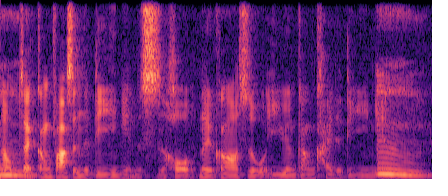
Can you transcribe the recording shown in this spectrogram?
那我在刚发生的第一年的时候，那个刚好是我医院刚开的第一年，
